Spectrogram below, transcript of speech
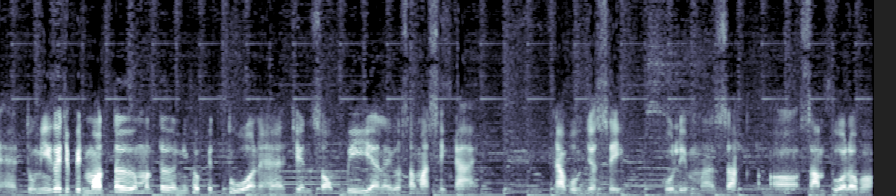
นะฮะ ตรงนี้ก็จะเป็นมอนเตอร์ มอนเตอร์นี่ก็เป็นตัวนะฮะ เช่นซอมบี้อะไรก็สามารถเสกได้นะผมจะเสกโกเลมมาสักอ่อสามตัวแล้วพอ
